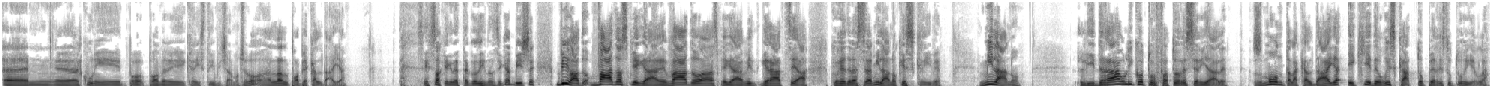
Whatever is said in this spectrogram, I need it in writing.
ehm, eh, alcuni po- poveri cristi, diciamocelo, alla propria caldaia se so che detta così non si capisce, vi vado, vado a spiegare, vado a spiegarvi grazie a Corriere della Sera Milano che scrive Milano, l'idraulico truffatore seriale, smonta la caldaia e chiede un riscatto per ristrutturirla.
